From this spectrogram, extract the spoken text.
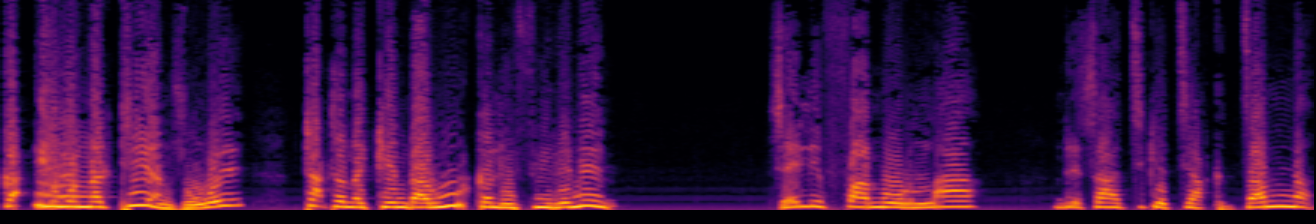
ka eo anatrehany zao hoe tratrana kendaroroka le firenena, zay le fanorla niresahantsika tsy akijanona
